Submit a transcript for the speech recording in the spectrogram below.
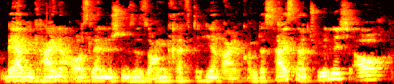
werden keine ausländischen Saisonkräfte hier reinkommen. Das heißt natürlich auch,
